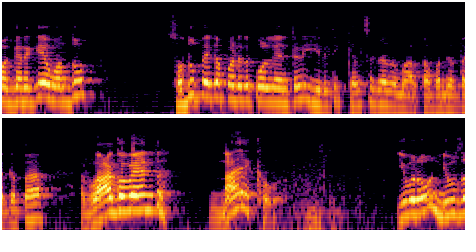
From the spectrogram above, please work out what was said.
ಬಗ್ಗರಿಗೆ ಒಂದು ಸದುಪಯೋಗ ಪಡೆದುಕೊಳ್ಳಿ ಅಂತೇಳಿ ಈ ರೀತಿ ಕೆಲಸಗಳನ್ನು ಮಾಡ್ತಾ ಬಂದಿರತಕ್ಕಂಥ ರಾಘವೇಂದ್ರ ನಾಯಕ್ ಅವರು. ಇವರು ನ್ಯೂಸ್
